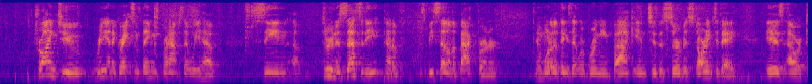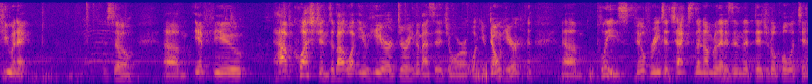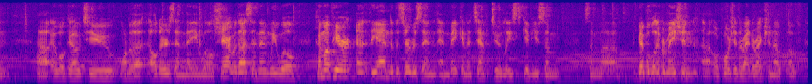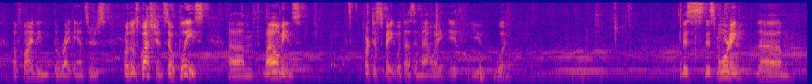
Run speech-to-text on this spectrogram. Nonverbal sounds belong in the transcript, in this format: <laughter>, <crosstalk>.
trying to reintegrate some things perhaps that we have seen uh, through necessity kind of be set on the back burner. And one of the things that we're bringing back into the service starting today is our Q&A. So um, if you have questions about what you hear during the message or what you don't hear, um, please feel free to text the number that is in the digital bulletin. Uh, it will go to one of the elders and they will share it with us, and then we will come up here at the end of the service and, and make an attempt to at least give you some some uh, biblical information uh, or point you in the right direction of, of, of, finding the right answers for those questions. So please, um, by all means, participate with us in that way if you would. This this morning, um,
